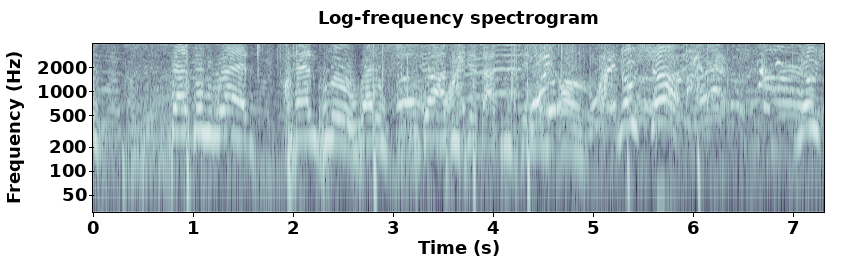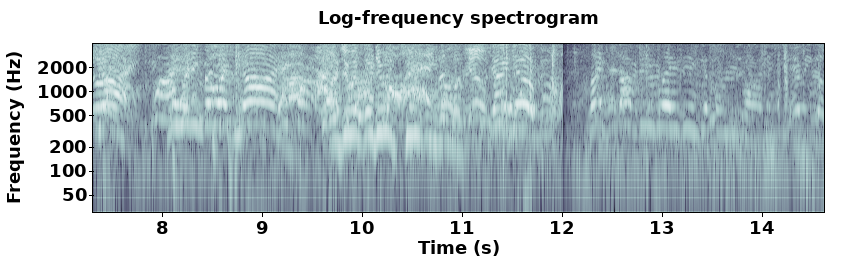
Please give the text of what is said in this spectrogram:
is 7 red, 10 blue. Red is scrapping to get back in this game. and they are. No shot! No shot! We're winning by like nine! They're doing, they're doing twos and ones. Yeah, I know! Like, stop being lazy and get the rebound. There we go.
